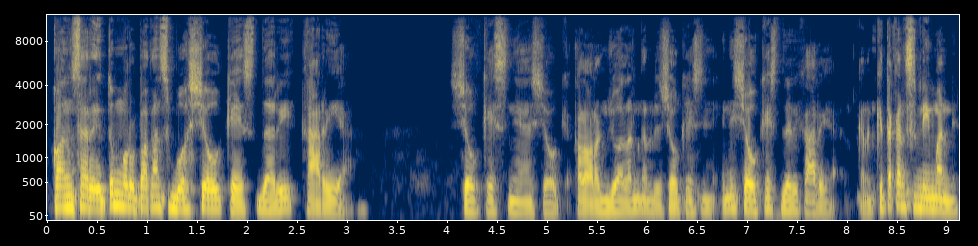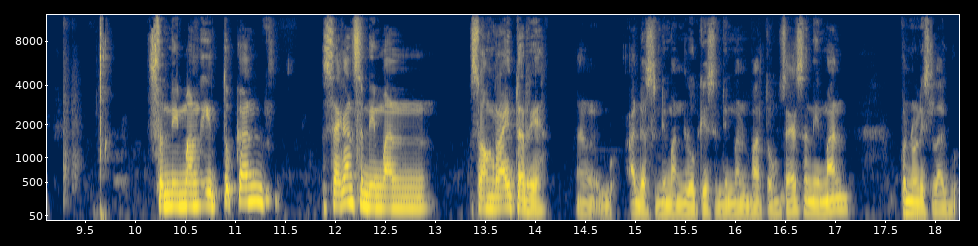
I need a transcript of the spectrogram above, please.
Konser itu merupakan sebuah showcase dari karya. Showcase-nya, show kalau orang jualan kan ada showcase-nya. Ini showcase dari karya. Karena kita kan seniman ya. Seniman itu kan saya kan seniman songwriter ya. Ada seniman lukis, seniman patung. Saya seniman penulis lagu.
